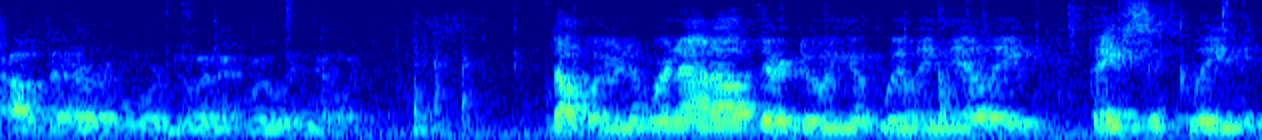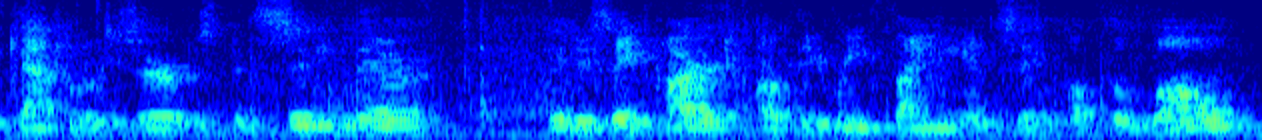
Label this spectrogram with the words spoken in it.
out there and we're doing it willy-nilly. No, we're we're not out there doing it willy-nilly. Basically, the capital reserve has been sitting there. It is a part of the refinancing of the loan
